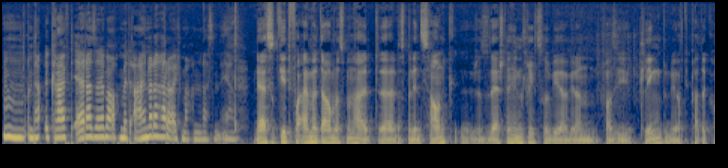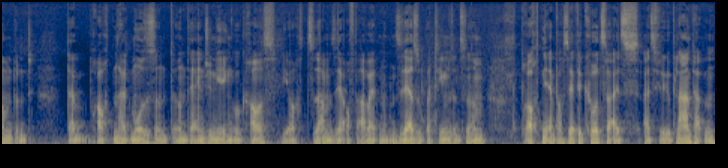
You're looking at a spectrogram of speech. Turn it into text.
Hm, und hat, greift er da selber auch mit ein oder hat er euch machen lassen eher? Ja, es geht vor allem halt darum, dass man halt, äh, dass man den Sound äh, sehr schnell hinkriegt, so wie er, wie er dann quasi klingt und wie er auf die Platte kommt. Und da brauchten halt Moses und, und der Engineer Ingo Kraus, die auch zusammen sehr oft arbeiten und ein sehr super Team sind zusammen, brauchten die einfach sehr viel kürzer, als, als wir geplant hatten.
